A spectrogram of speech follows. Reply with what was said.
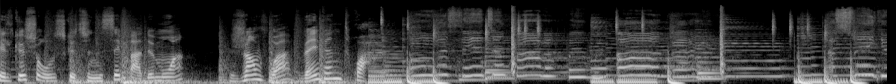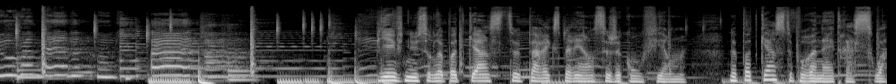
quelque chose que tu ne sais pas de moi? J'envoie 2023. Bienvenue sur le podcast Par expérience, je confirme. Le podcast pour renaître à soi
